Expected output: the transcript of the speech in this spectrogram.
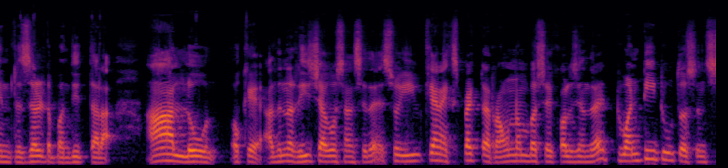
ಏನು ರಿಸಲ್ಟ್ ಬಂದಿತ್ತಲ್ಲ, ಆ ಲೋನ್ ಓಕೆ ಅದನ್ನ ರೀಚ್ ಆಗೋ ಚಾನ್ಸ್ ಇದೆ. So you can expect round number psychology ಅಂದರೆ twenty two thousands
